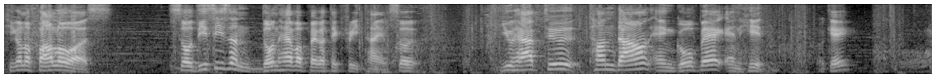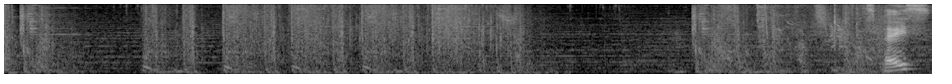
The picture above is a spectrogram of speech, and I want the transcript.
He gonna follow us. So this season don't have a back attack free time. So you have to turn down and go back and hit. Okay? Space.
